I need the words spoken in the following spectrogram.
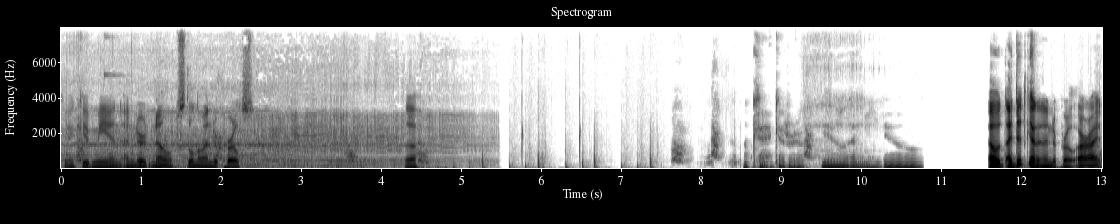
Okay, give me an ender. No, still no ender pearls. Ugh. Okay, get rid of you and you. Oh, I did get an ender pearl. All right.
